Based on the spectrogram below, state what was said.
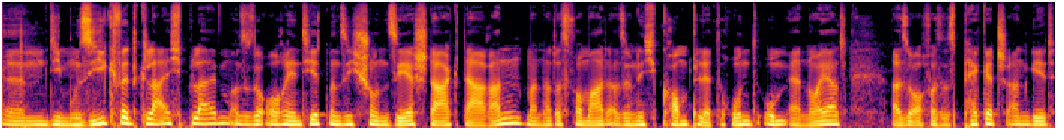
Ähm, die Musik wird gleich bleiben, also da orientiert man sich schon sehr stark daran. Man hat das Format also nicht komplett rundum erneuert, also auch was das Package angeht.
